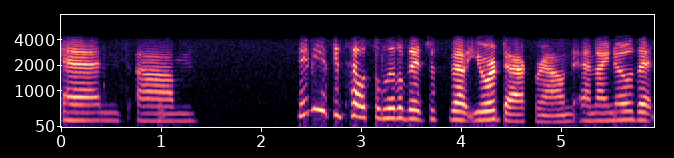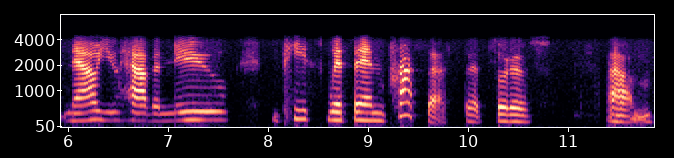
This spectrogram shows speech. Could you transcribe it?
and um, maybe you could tell us a little bit just about your background. And I know that now you have a new Peace Within process that sort of um,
